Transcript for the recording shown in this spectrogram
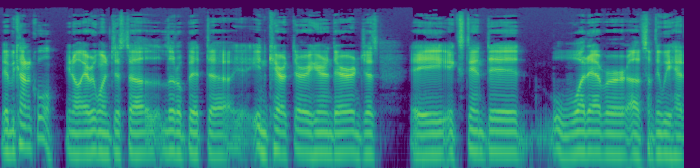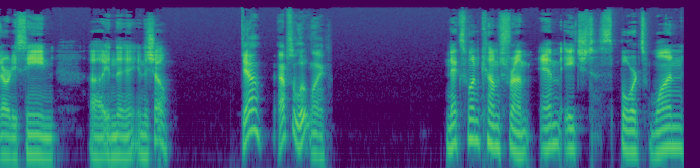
It'd be kind of cool. You know, everyone just a little bit uh, in character here and there, and just a extended whatever of something we had already seen uh, in the in the show. Yeah, absolutely. Next one comes from MH Sports One.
